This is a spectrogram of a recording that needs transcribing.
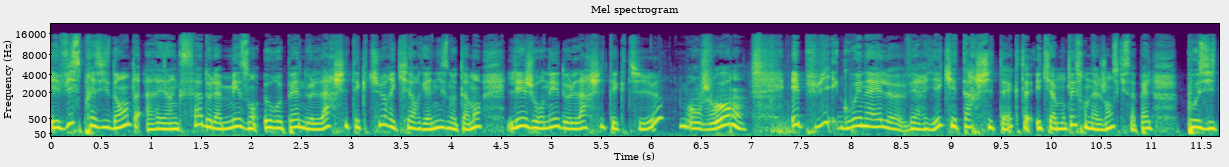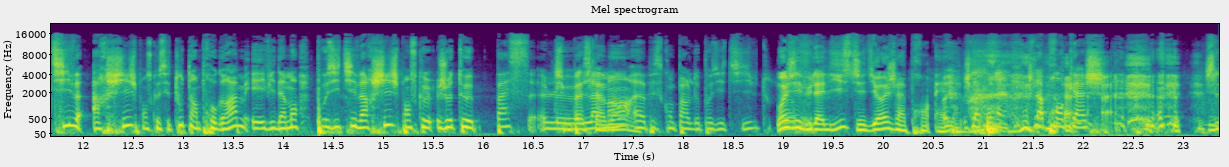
et vice-présidente, rien que ça, de la Maison européenne de l'architecture et qui organise notamment les journées de l'architecture. Bonjour. Et puis Gwenaëlle Verrier, qui est architecte et qui a monté son agence qui s'appelle Positive Archi. Je pense que c'est tout un programme. Et évidemment, Positive Archi, je pense que je te passe, le, Tu me passes la main. euh, parce qu'on parle de positive. tout Moi j'ai vu la liste, j'ai dit oh je la prends elle. Je la prends, je la prends cash. Je,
